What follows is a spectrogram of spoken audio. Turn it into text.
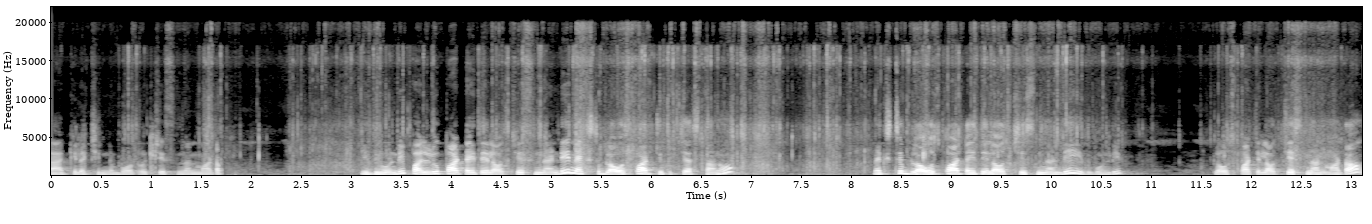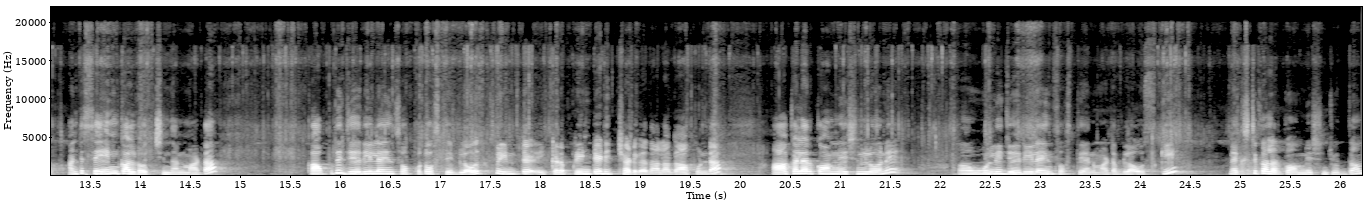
బ్యాక్ ఇలా చిన్న బోర్డర్ వచ్చేసింది అనమాట ఇదిగోండి పళ్ళు పార్ట్ అయితే ఇలా వచ్చేసిందండి. నెక్స్ట్ బ్లౌజ్ పార్ట్ చూపించేస్తాను. నెక్స్ట్ బ్లౌజ్ పార్ట్ అయితే ఇలా వచ్చేసిందండి. ఇదిగోండి బ్లౌజ్ పార్ట్ ఇలా వచ్చేసింది అనమాట అంటే సేమ్ కలర్ వచ్చిందనమాట. కాకపోతే జెరీ లైన్స్ ఒక్కటి వస్తాయి. బ్లౌజ్ ప్రింటెడ్ ఇక్కడ ప్రింటెడ్ ఇచ్చాడు కదా అలా కాకుండా ఆ కలర్ కాంబినేషన్లోనే ఓన్లీ జెరీ లైన్స్ వస్తాయి అనమాట బ్లౌజ్కి నెక్స్ట్ కలర్ కాంబినేషన్ చూద్దాం.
